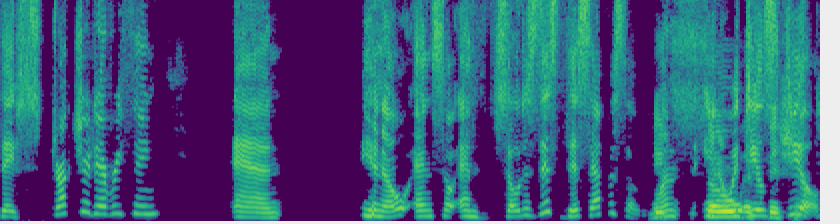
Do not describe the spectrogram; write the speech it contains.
They've structured everything, and you know, and so and so does this this episode. One, It's you know, it a deal's a deal.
